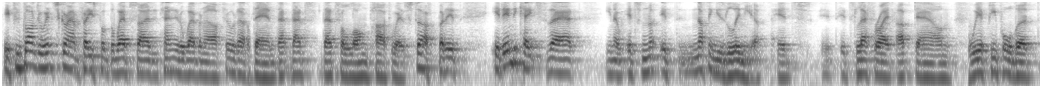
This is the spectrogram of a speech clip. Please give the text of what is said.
if you've gone to Instagram, Facebook, the website, attended a webinar, filled out, then that that's that's a long pathway of stuff. But it it indicates that you know, it's not, it, nothing is linear. It's, it, it's left, right, up, down. We have people that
